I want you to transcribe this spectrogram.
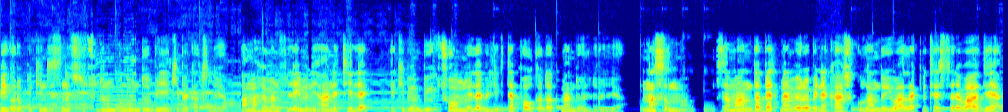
bir grup ikinci sınıf suçluların bulunduğu bir ekibe katılıyor. Ama Human Flame'in ihanetiyle ekibin büyük çoğunluğuyla birlikte Polka Dot Man da öldürülüyor. Nasıl mı? Zamanında Batman ve Robin'e karşı kullandığı yuvarlak bir testere vardı ya,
